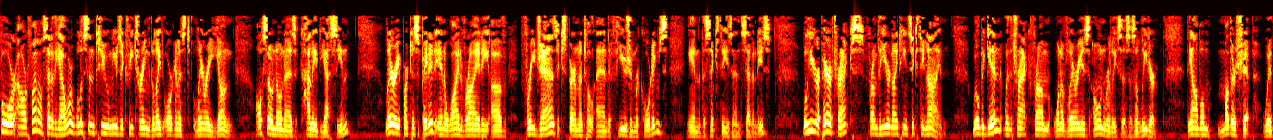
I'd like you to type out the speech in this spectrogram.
For our final set of the hour, we'll listen to music featuring the late organist Larry Young, also known as Khalid Yassin. Larry participated in a wide variety of free jazz, experimental, and fusion recordings in the 60s and 70s. We'll hear a pair of tracks from the year 1969. We'll begin with a track from one of Larry's own releases as a leader, the album Mothership with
